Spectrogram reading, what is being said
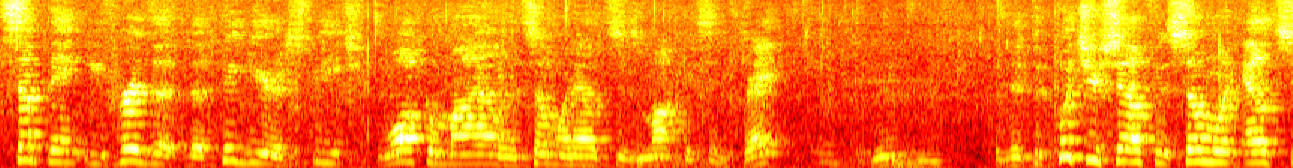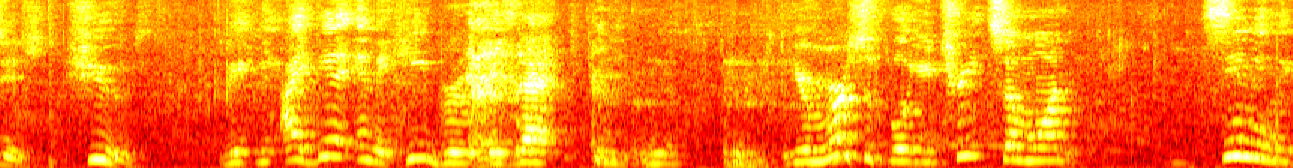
something, you've heard the, the figure of speech, walk a mile in someone else's moccasins, right? Mm-hmm. To, to put yourself in someone else's shoes. The, the idea in the Hebrew is that you're merciful, you treat someone seemingly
